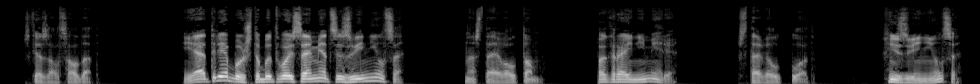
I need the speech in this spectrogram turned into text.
— сказал солдат. «Я требую, чтобы твой самец извинился», — настаивал Том. «По крайней мере», — вставил Клод. «Извинился?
